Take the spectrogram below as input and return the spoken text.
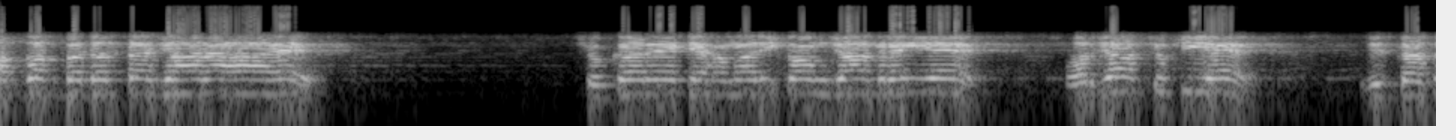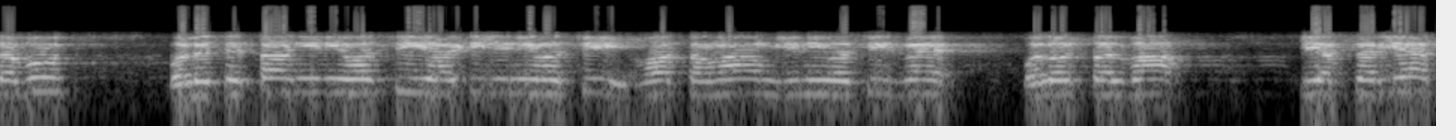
अब वक्त बदलता जा रहा है। शुक्र है कि हमारी कौम जाग रही है और जाग चुकी है, जिसका सबूत बलूचिस्तान यूनिवर्सिटी, आईटी यूनिवर्सिटी और तमाम यूनिवर्सिटीज में बलोच तलबा की अक्सरियत,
